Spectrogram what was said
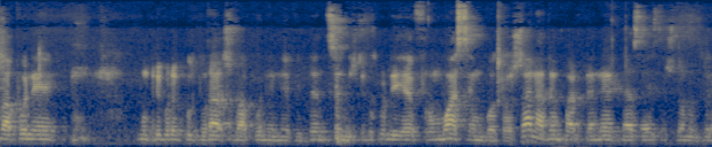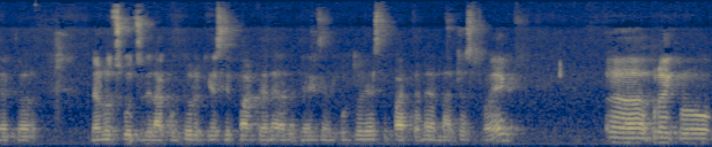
va pune, în primul rând cultural, și va pune în evidență niște lucruri frumoase în Botoșani. Avem parteneri, de asta este și domnul director Dănuț Cuțu de la Cultură, că este partener, Direcția de Cultură este partener în acest proiect. Proiectul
